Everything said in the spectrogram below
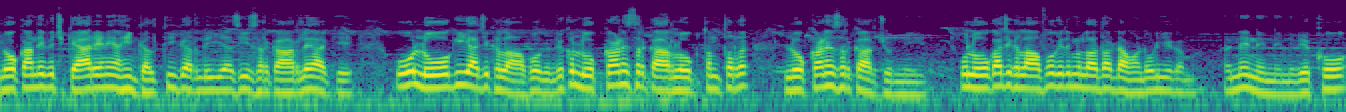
ਲੋਕਾਂ ਦੇ ਵਿੱਚ ਕਹਿ ਰਹੇ ਨੇ ਅਸੀਂ ਗਲਤੀ ਕਰ ਲਈ ਅਸੀਂ ਸਰਕਾਰ ਲਿਆ ਕੇ। ਉਹ ਲੋਕ ਹੀ ਅੱਜ ਖਿਲਾਫ ਹੋ ਗਏ। ਦੇਖੋ ਲੋਕਾਂ ਨੇ ਸਰਕਾਰ ਲੋਕਤੰਤਰ ਲੋਕਾਂ ਨੇ ਸਰਕਾਰ ਚੁਣਨੀ ਹੈ। ਉਹ ਲੋਕ ਅੱਜ ਖਿਲਾਫ ਹੋ ਗਏ ਤੇ ਮੈਨੂੰ ਲੱਗਦਾ ਡਾਵਾਂ ਡੋਲੀ ਹੈ ਕੰਮ। ਨਹੀਂ ਨਹੀਂ ਨਹੀਂ ਨਹੀਂ, ਵੇਖੋ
